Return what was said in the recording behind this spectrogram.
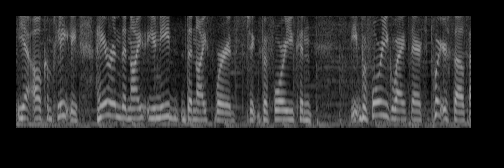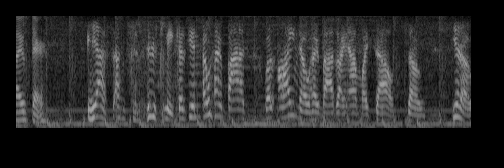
Yeah, oh, completely. Hearing the nice, you need the nice words to, before you can, before you go out there to put yourself out there. Yes, absolutely. Because you know how bad. Well, I know how bad I am myself. So, you know,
